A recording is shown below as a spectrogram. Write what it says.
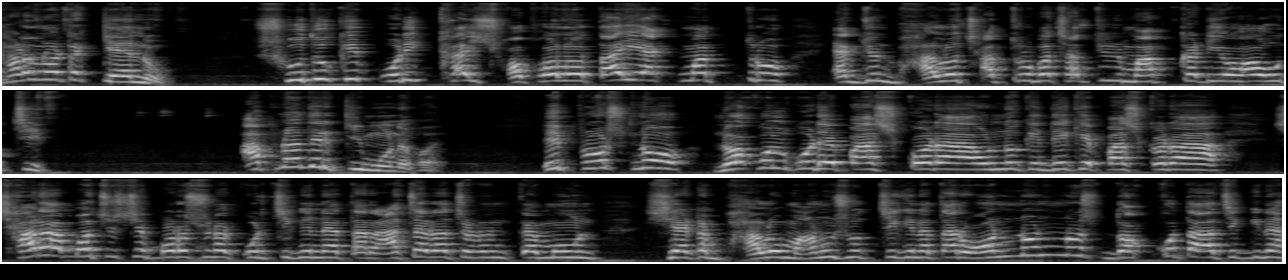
ধারণাটা কেন? শুধু কি পরীক্ষায় সফলতাই একমাত্র একজন ভালো ছাত্র বা ছাত্রীর মাপকাঠি হওয়া উচিত? আপনাদের কি মনে হয়? এই প্রশ্ন নকল করে পাশ করা, অন্যকে দেখে পাশ করা, সারা বছর সে পড়াশোনা করছে কিনা, তার আচার আচরণ কেমন, সে একটা ভালো মানুষ হচ্ছে কিনা, তার অন্য অন্য দক্ষতা আছে কিনা,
